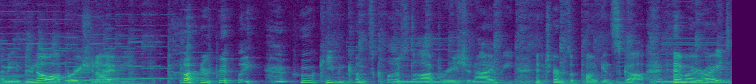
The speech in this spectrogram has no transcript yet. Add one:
I mean, they're no Operation Ivy, but really, who even comes close to Operation Ivy in terms of punk and ska? Am I right?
